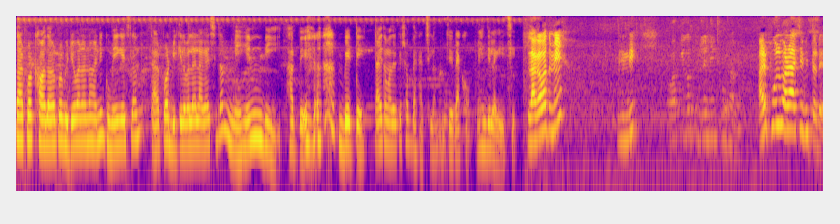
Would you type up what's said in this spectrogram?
তারপর খাওয়া দাওয়ার পর ভিডিও বানানো হয়নি ঘুমিয়ে গেছিলাম। তারপর বিকেলবেলায় লাগাইছিলাম মেহেন্দি হাতে বেটে। তাই তোমাদেরকে সব দেখাচ্ছিলাম যে দেখো মেহেন্দি লাগিয়েছি। লাগাবা তুমি? মেহেন্দি? আরে ফুল ভরা আছে ভিতরে।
